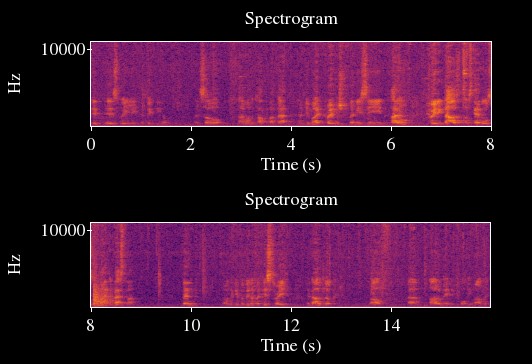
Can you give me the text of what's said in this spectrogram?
it is really a big deal. And so I want to talk about that. And you might cringe when you see the title, Creating Thousands of Schedules to Find the Best One. Then I want to give a bit of a history and outlook of um, automated 4D modeling.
